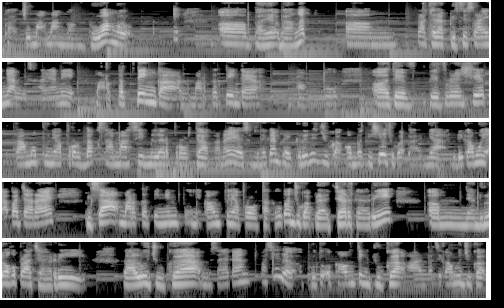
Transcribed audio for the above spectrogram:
gak cuma manggang doang loh uh, banyak banget um, pelajaran bisnis lainnya. Misalnya nih marketing kan. Marketing kayak kamu uh, differentiate kamu punya produk sama similar produk. Karena ya sebenarnya kan bakery ini juga kompetisinya juga banyak. Jadi kamu ya apa caranya bisa marketingin punya kamu punya produk. Itu kan juga belajar dari um, yang dulu aku pelajari. Lalu juga misalnya kan pasti ada butuh accounting juga kan. Pasti kamu juga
